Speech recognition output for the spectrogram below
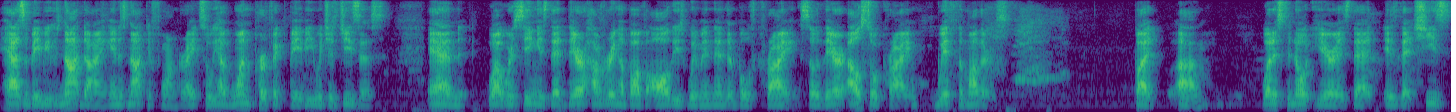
has a baby who's not dying and is not deformed, right? So we have one perfect baby, which is Jesus. And what we're seeing is that they're hovering above all these women and they're both crying. So they're also crying with the mothers. But um, what is to note here is that is that she's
